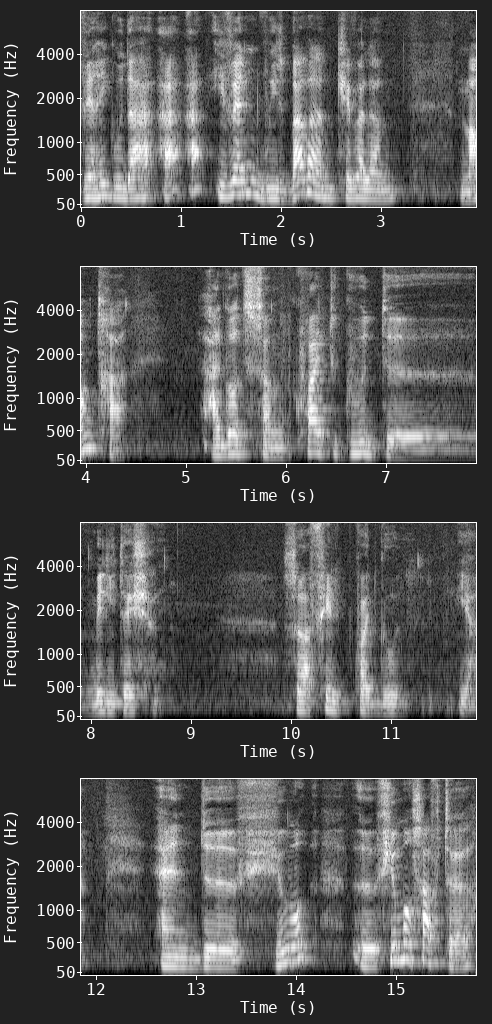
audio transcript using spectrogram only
very good. I, I, even with Baba Nam Kevalam mantra, I got some quite good uh, meditation. So I feel quite good, yeah. And a few, a few months after,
